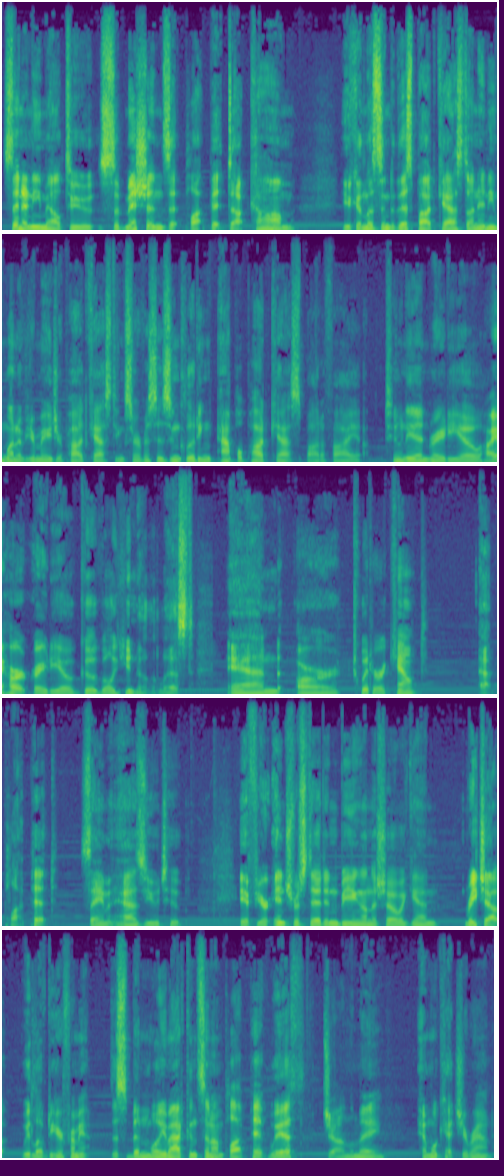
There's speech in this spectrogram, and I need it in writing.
send an email to submissions at plotpit.com. You can listen to this podcast on any one of your major podcasting services, including Apple Podcasts, Spotify, TuneIn Radio, iHeartRadio, Google, you know the list, and our Twitter account at Plot Pit, same as YouTube. If you're interested in being on the show again, reach out. We'd love to hear from you. This has been William Atkinson on Plot Pit with, John LeMay. and we'll catch you around.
